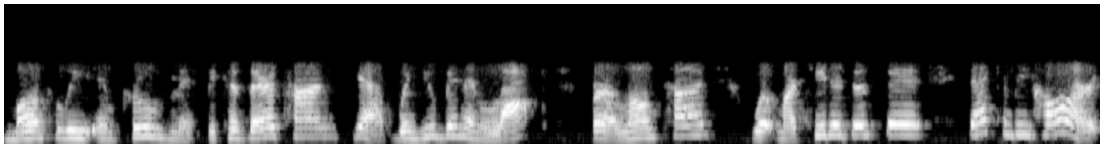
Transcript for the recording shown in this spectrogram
monthly improvement because there are times, yeah, when you've been in lack for a long time, what Marquita just said, that can be hard.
